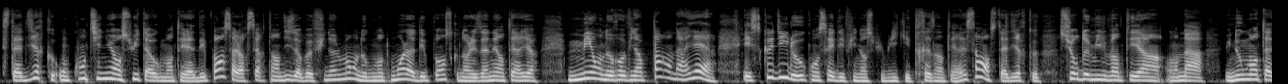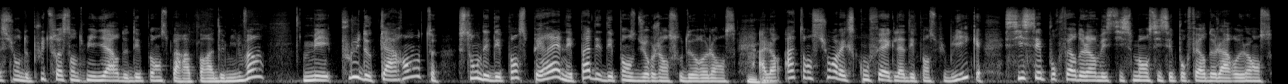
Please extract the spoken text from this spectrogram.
C'est-à-dire qu'on continue ensuite à augmenter la dépense. Alors certains disent ah bah finalement on augmente moins la dépense que dans les années antérieures, mais on ne revient pas en arrière. Et ce que dit le Haut Conseil des finances publiques est très intéressant, c'est-à-dire que sur 2021 on a une augmentation de plus de 60 milliards de dépenses par rapport à 2020, mais plus de 40 sont des dépenses pérennes et pas des dépenses d'urgence ou de relance. Mhm. Alors attention avec ce qu'on fait avec la dépense publique. Si c'est pour faire de l'investissement, si c'est pour faire de la relance,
